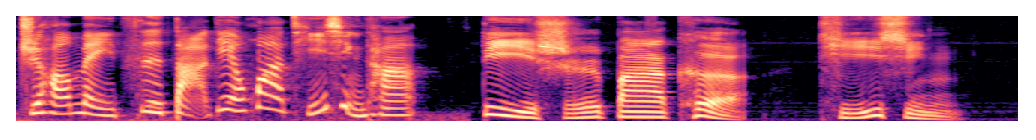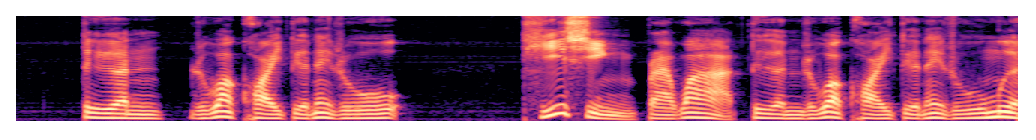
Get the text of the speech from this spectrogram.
只好每次打电话提醒他。第十八课提醒 เตือนหรือว่าคอยเตือนให้รู้ ทีสิงแปลว่า เตือนหรือว่าคอยเตือนให้รู้เมื่อ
